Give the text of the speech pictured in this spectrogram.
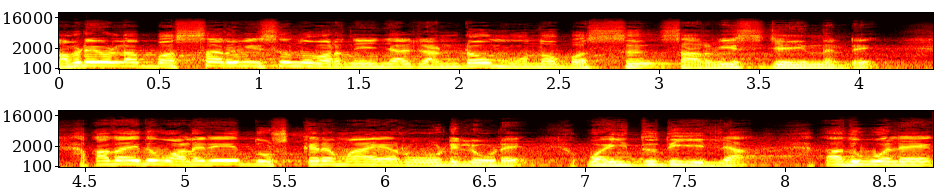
അവിടെയുള്ള ബസ് സർവീസ് എന്ന് പറഞ്ഞു കഴിഞ്ഞാൽ രണ്ടോ മൂന്നോ ബസ് സർവീസ് ചെയ്യുന്നുണ്ട്. അതായത് വളരെ ദുഷ്കരമായ റോഡിലൂടെ വൈദ്യുതിയില്ല അതുപോലെ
